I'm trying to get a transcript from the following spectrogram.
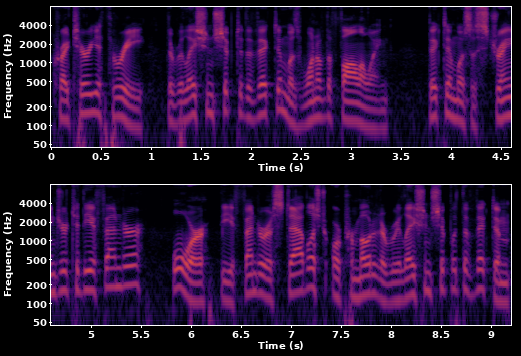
Criteria 3. The relationship to the victim was one of the following. Victim was a stranger to the offender, or the offender established or promoted a relationship with the victim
